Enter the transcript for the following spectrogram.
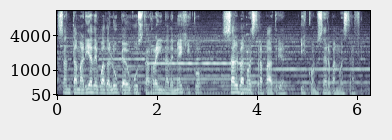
Santa María de Guadalupe, Augusta Reina de México, salva nuestra patria y conserva nuestra fe.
